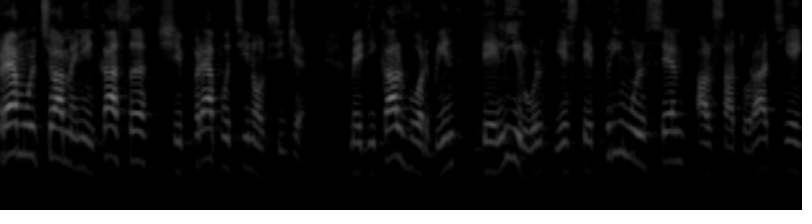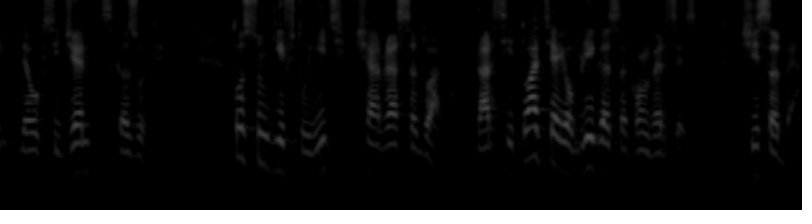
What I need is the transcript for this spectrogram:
Prea mulți oameni în casă și prea puțin oxigen. Medical vorbind, delirul este primul semn al saturației de oxigen scăzute. Toți sunt giftuiți și ar vrea să doarmă, dar situația îi obligă să converseze și să bea.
